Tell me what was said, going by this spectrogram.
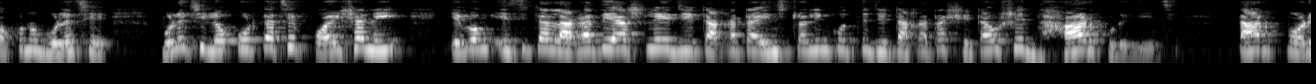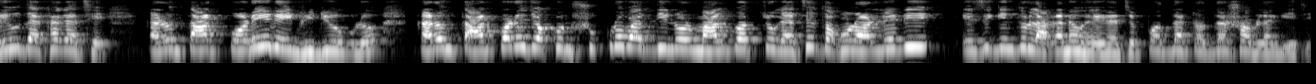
তখনও বলেছে, বলেছিল ওর কাছে পয়সা নেই এবং এসিটা লাগাতে আসলে যে টাকাটা ইনস্টলিং করতে যে টাকাটা, সেটাও সে ধার করে দিয়েছে। তারপরেও দেখা গেছে, কারণ তারপরের এই ভিডিওগুলো, কারণ তারপরে যখন শুক্রবার দিন ওর মালপত্র গেছে, তখন অলরেডি এসি কিন্তু লাগানো হয়ে গেছে, পর্দা টর্দা সব লাগিয়েছে।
